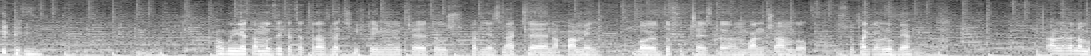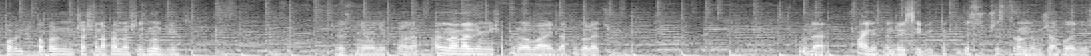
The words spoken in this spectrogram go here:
Ogólnie ta muzyka, co teraz leci w tej minucie, to już pewnie znacie na pamięć, bo dosyć często ją włączam, bo po prostu tak ją lubię. Ale wiadomo, po, po pewnym czasie na pewno się znudzi. To jest nieuniknione, ale na razie mi się podoba i dlatego leci. Kurde, fajny ten JCB, taki dosyć przestronny muszę powiedzieć.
